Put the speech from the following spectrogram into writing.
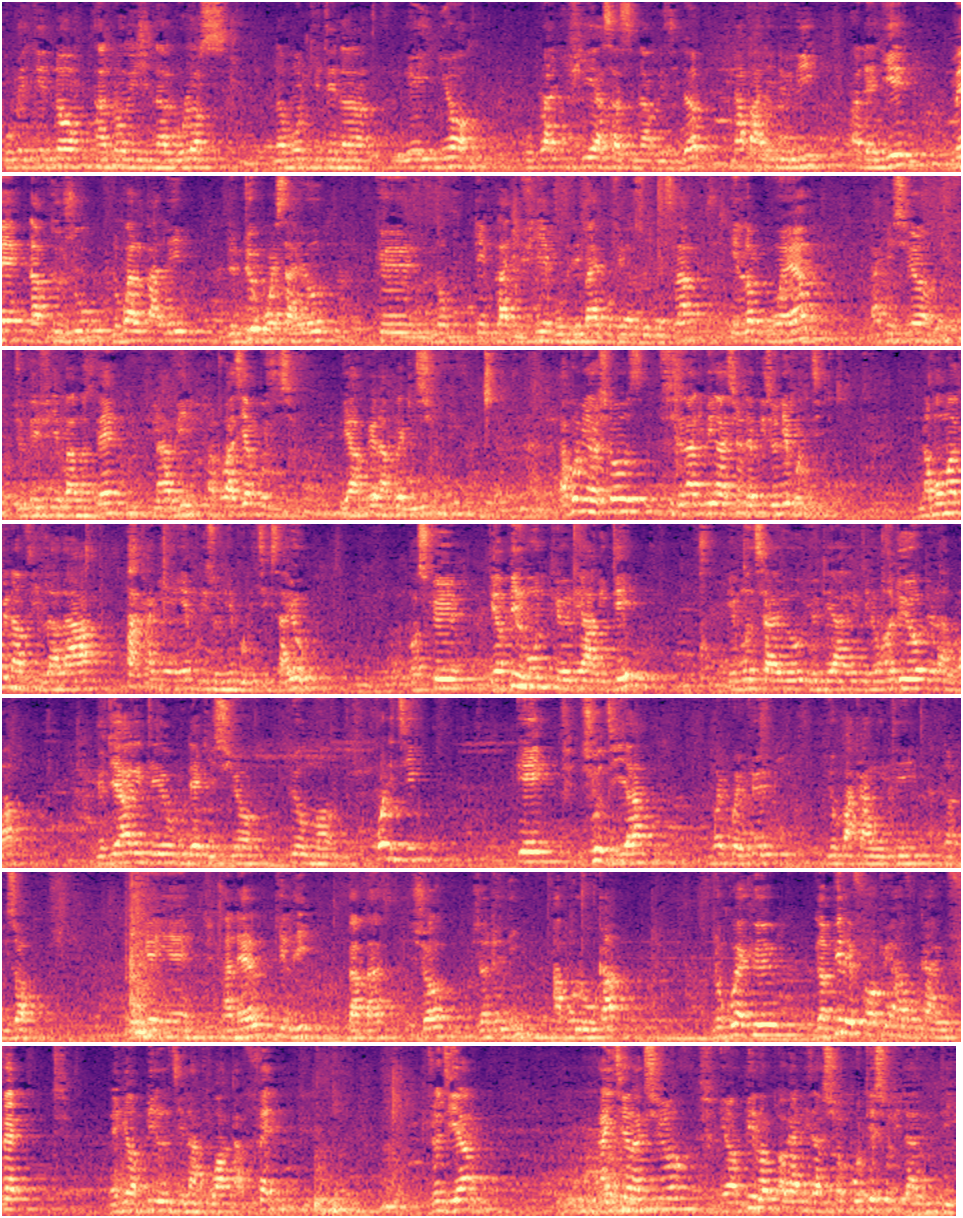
pour mettre nom à l'original Boulos dans le monde qui était dans la réunion pour planifier l'assassinat président. On a parlé de lui en dernier, mais on a toujours, nous allons parler de deux points sérieux que nous avons planifié pour le débat pour faire ce presse là. Et l'autre point, la question du greffier Valentin, en troisième position. Et après, la vraie question. La première chose, c'est la libération des prisonniers politiques. Dans le moment que nous vivons là, là pas qu'à gagner un prisonnier politique, ça y est. Parce que il y a plus de monde qui a été arrêté. Et monde ça y été arrêté en dehors de la loi. Il a été arrêtés pour des questions purement politiques. Et je dis, moi je crois que yo pa karite nan prizon. Yo genyen Anel, Kelly, Baba, Job, Jean-Denis, Apollo Oka, Nou kwe ke yon pil efor ki avokat ou fet, men yon pil di la kwa ka fet. Je di ya, Haiti en aksyon, yon pil ant organizasyon pote solidarite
